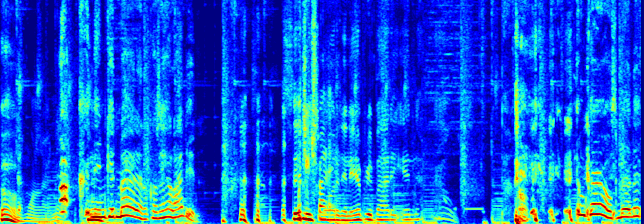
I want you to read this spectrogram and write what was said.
Oh, Don't want to learn I couldn't even mm. get mad at them because hell, I didn't. Sydney's tried. smarter than everybody in the house. Them girls, man. That,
